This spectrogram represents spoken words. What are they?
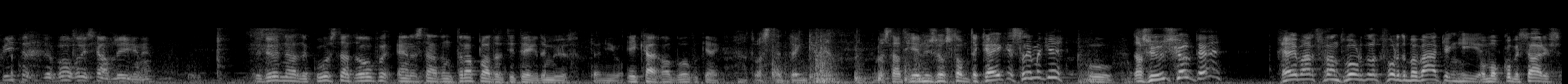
Pieter, de vogel is gaan vliegen, hè. De deur naar de koer staat open en er staat een trapladdertje tegen de muur. Ten nieuw. Ik ga gauw boven kijken. Dat was te denken. Wat staat hier nu zo stom te kijken, slimmeke? Oeh. Dat is uw schuld, hè? Gij waart verantwoordelijk voor de bewaking hier. Oh, maar commissaris,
